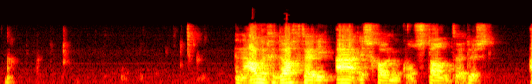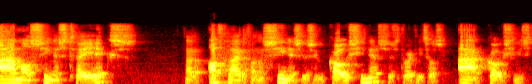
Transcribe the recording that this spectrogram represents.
Nou. En hou in gedachten, die a is gewoon een constante. Dus a maal sinus 2x. Nou, de afgeleide van een sinus is een cosinus, dus het wordt iets als a cosinus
